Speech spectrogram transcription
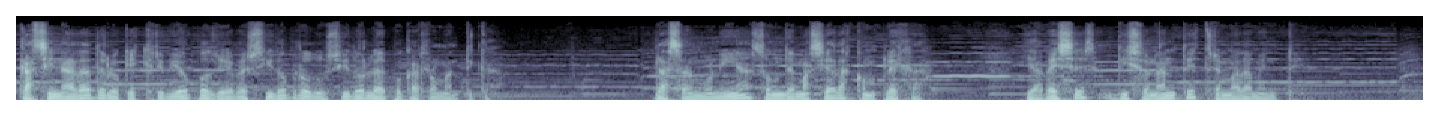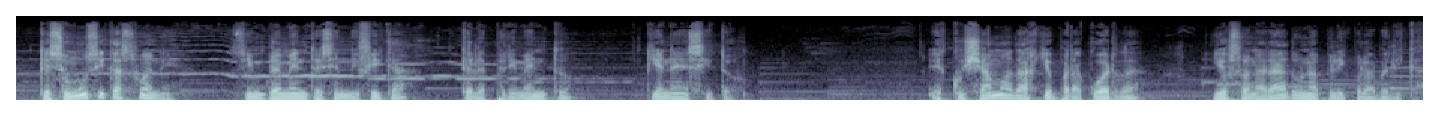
Casi nada de lo que escribió podría haber sido producido en la época romántica. Las armonías son demasiadas complejas y a veces disonantes extremadamente. Que su música suene simplemente significa que el experimento tiene éxito. Escuchamos Adagio para cuerda y os sonará de una película bélica.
